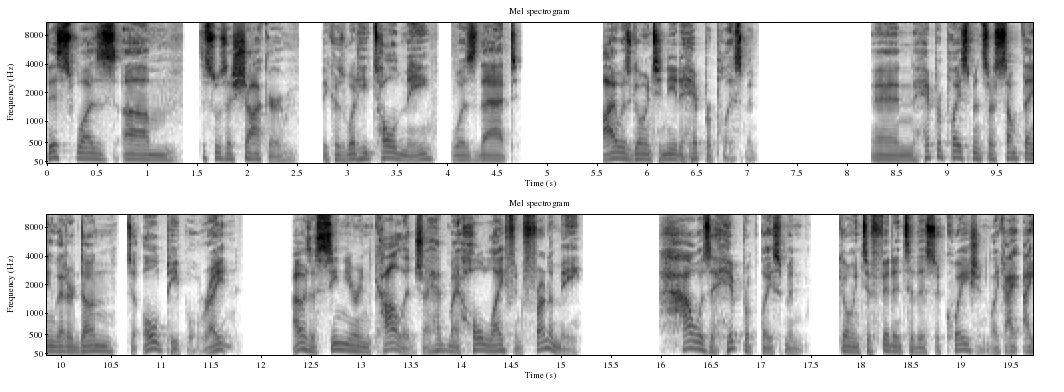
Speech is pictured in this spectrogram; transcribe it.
this was um, this was a shocker because what he told me was that I was going to need a hip replacement. And hip replacements are something that are done to old people, right? I was a senior in college. I had my whole life in front of me. How was a hip replacement going to fit into this equation? Like, I, I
